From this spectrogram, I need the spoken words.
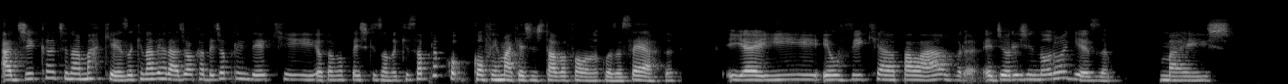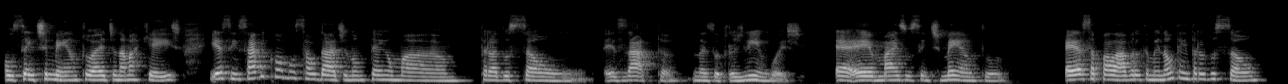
A dica dinamarquesa, que na verdade eu acabei de aprender que eu estava pesquisando aqui só para confirmar que a gente estava falando a coisa certa. E aí eu vi que a palavra é de origem norueguesa, mas o sentimento é dinamarquês. E assim, sabe como saudade não tem uma tradução exata nas outras línguas? É, é mais o sentimento? Essa palavra também não tem tradução,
